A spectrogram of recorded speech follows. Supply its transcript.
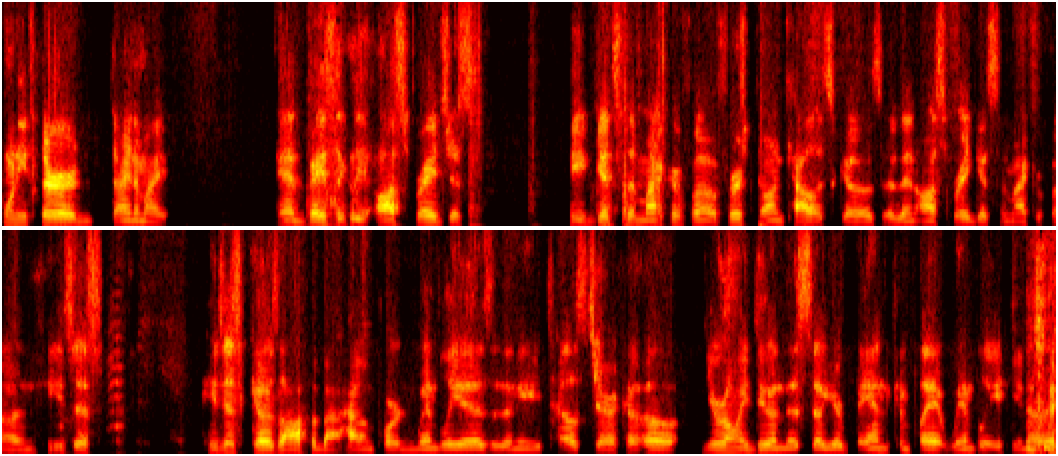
23rd Dynamite. And basically, Ospreay just he gets the microphone. First, Don Callis goes, and then Ospreay gets the microphone. He just he just goes off about how important Wembley is, and then he tells Jericho, "Oh, you're only doing this so your band can play at Wembley." You know,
